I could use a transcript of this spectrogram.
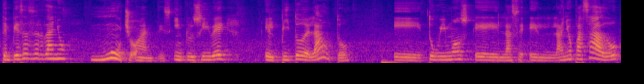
te empieza a hacer daño mucho antes. Inclusive el pito del auto. Eh, tuvimos eh, el año pasado,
